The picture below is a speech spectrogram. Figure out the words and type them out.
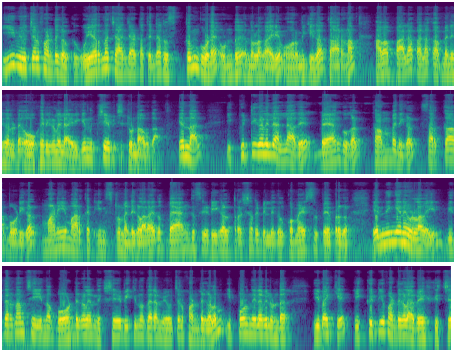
ഈ മ്യൂച്വൽ ഫണ്ടുകൾക്ക് ഉയർന്ന ചാഞ്ചാട്ടത്തിന്റെ റിസ്ക്കും കൂടെ ഉണ്ട് എന്നുള്ള കാര്യം ഓർമ്മിക്കുക. കാരണം അവ പല പല കമ്പനികളുടെ ഓഹരികളിലായിരിക്കും നിക്ഷേപിച്ചിട്ടുണ്ടാവുക. എന്നാൽ ഇക്വിറ്റികളിലല്ലാതെ ബാങ്കുകൾ കമ്പനികൾ സർക്കാർ ബോഡികൾ മണി മാർക്കറ്റ് ഇൻസ്ട്രുമെന്റുകൾ അതായത് ബാങ്ക് സി ഡികൾ ട്രഷറി ബില്ലുകൾ കൊമേഴ്സ്യൽ പേപ്പറുകൾ എന്നിങ്ങനെയുള്ളവയിൽ വിതരണം ചെയ്യുന്ന ബോണ്ടുകളിൽ നിക്ഷേപിക്കുന്ന തരം മ്യൂച്വൽ ഫണ്ടുകളും ഇപ്പോൾ നിലവിലുണ്ട്. ഇവയ്ക്ക് ഇക്വിറ്റി ഫണ്ടുകളെ അപേക്ഷിച്ച്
